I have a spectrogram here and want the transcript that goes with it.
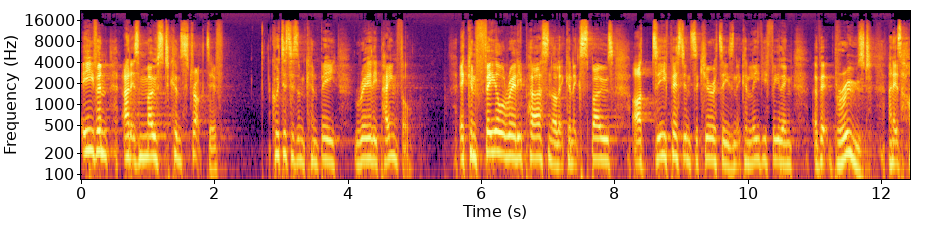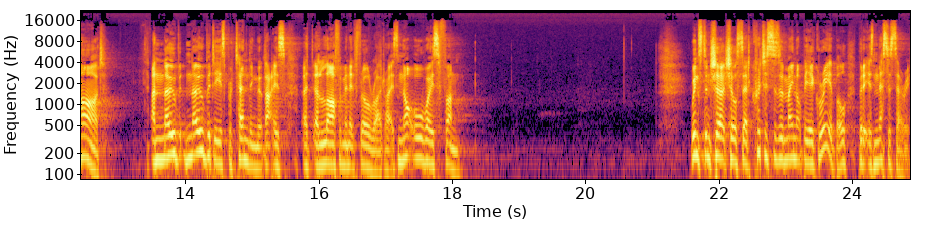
even at its most constructive, criticism can be really painful. It can feel really personal. It can expose our deepest insecurities and it can leave you feeling a bit bruised and it's hard. And no, nobody is pretending that that is a, a laugh a minute thrill ride, right? It's not always fun. Winston Churchill said, Criticism may not be agreeable, but it is necessary.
